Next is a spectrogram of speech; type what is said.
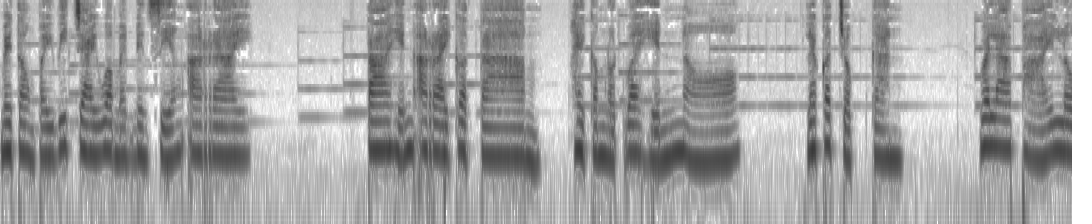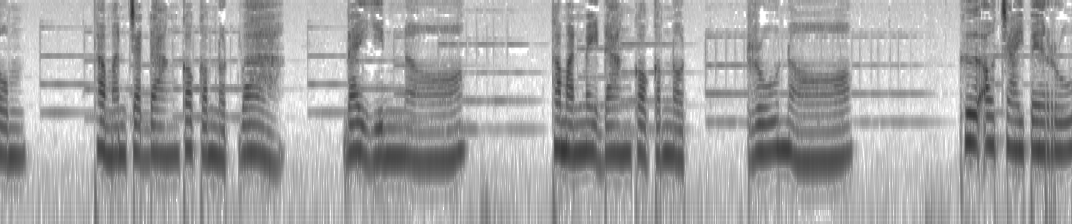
ไม่ต้องไปวิจัยว่ามันเป็นเสียงอะไร ตาเห็นอะไรก็ตาม ให้กำหนดว่าเห็นหนอ แล้วก็จบกัน เวลาผายลม ถ้ามันจะดังก็กำหนดว่า ได้ยินหนอ ถ้ามันไม่ดังก็กำหนด รู้หนอ คือเอาใจไปรู้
